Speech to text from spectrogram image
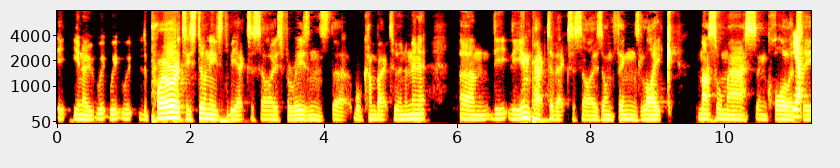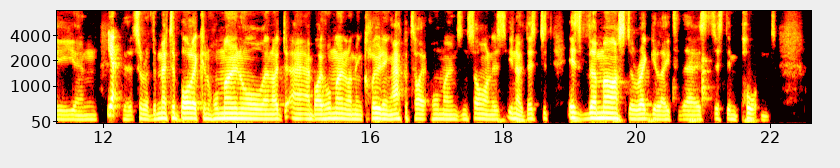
it, you know we, we, we, the priority still needs to be exercise for reasons that we'll come back to in a minute um, the the impact of exercise on things like muscle mass and quality yep. and yep. the sort of the metabolic and hormonal and I, and by hormonal I'm including appetite hormones and so on is you know there's just is the master regulator there it's just important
